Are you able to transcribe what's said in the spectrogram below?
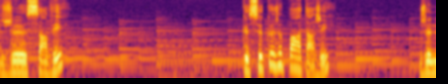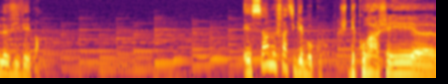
Je savais que ce que je partageais, je ne le vivais pas. Et ça me fatiguait beaucoup. Je suis euh,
